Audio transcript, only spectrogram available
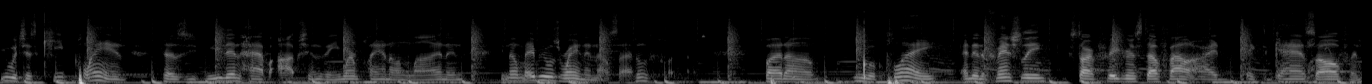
you would just keep playing because you, you didn't have options and you weren't playing online, and you know maybe it was raining outside. Who the fuck knows? But um, you would play and then eventually start figuring stuff out. All right, take the gas off and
